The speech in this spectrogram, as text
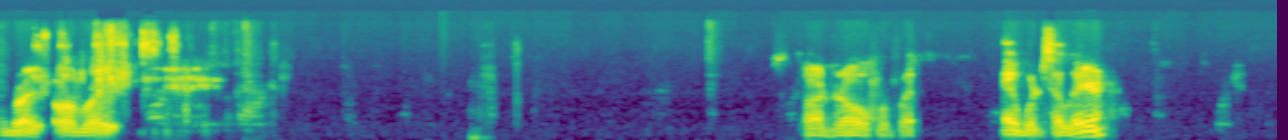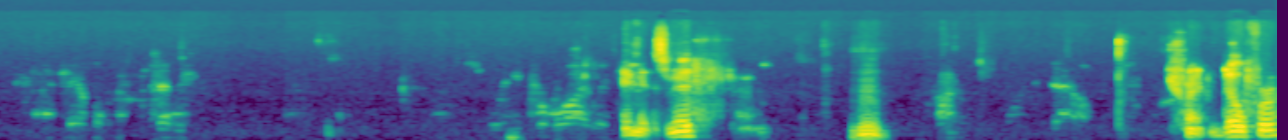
All right, all right. Started off with what? Edwards Helaire. Emmitt Smith. Hmm. Trent Dilfer.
